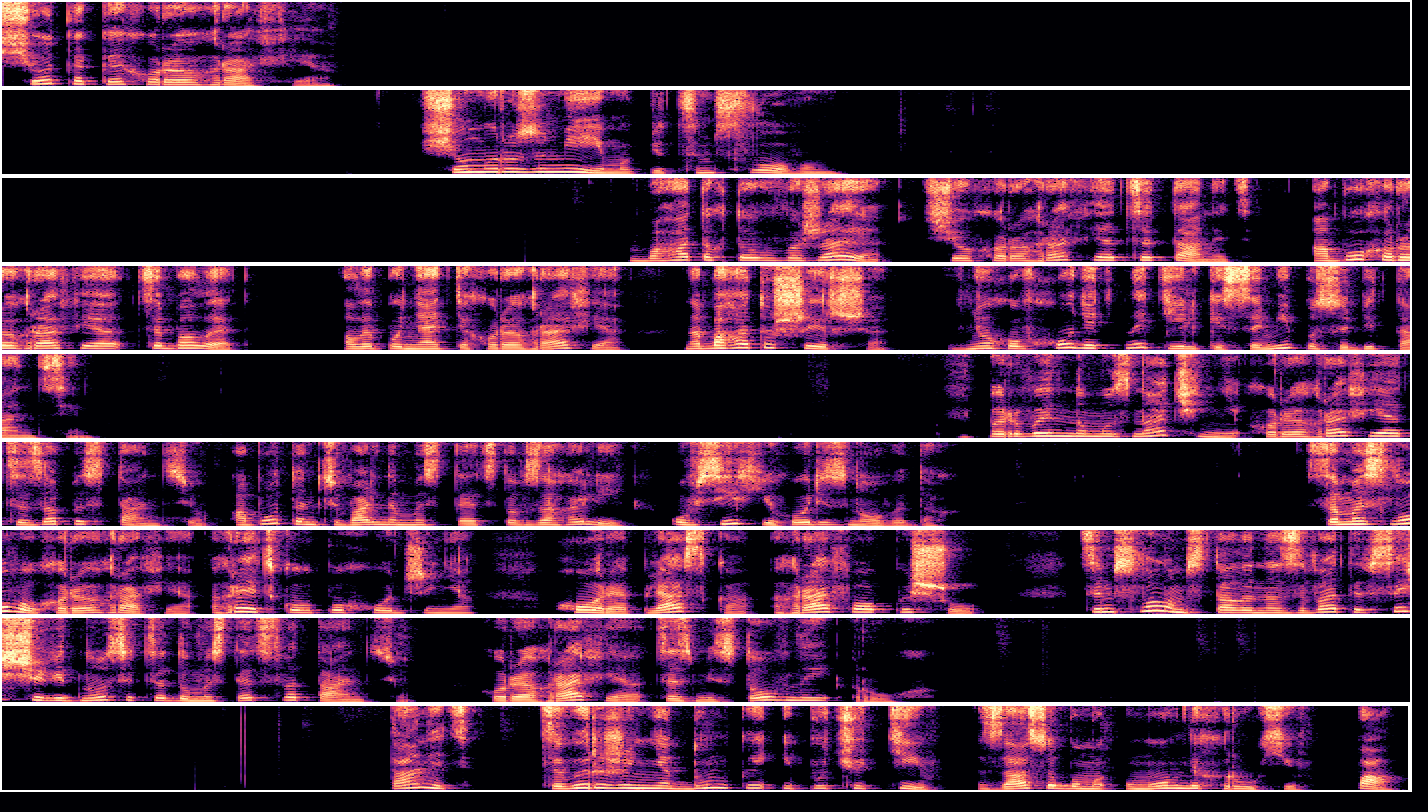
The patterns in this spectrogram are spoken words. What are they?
Що таке хореографія? Що ми розуміємо під цим словом? Багато хто вважає, що хореографія це танець або хореографія це балет, але поняття хореографія набагато ширше. В нього входять не тільки самі по собі танці. В первинному значенні хореографія це запис танцю або танцювальне мистецтво взагалі у всіх його різновидах. Саме слово хореографія грецького походження, хоре пляска, графо пишу. Цим словом стали називати все, що відноситься до мистецтва танцю. Хореографія це змістовний рух. Танець це вираження думки і почуттів засобами умовних рухів па,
